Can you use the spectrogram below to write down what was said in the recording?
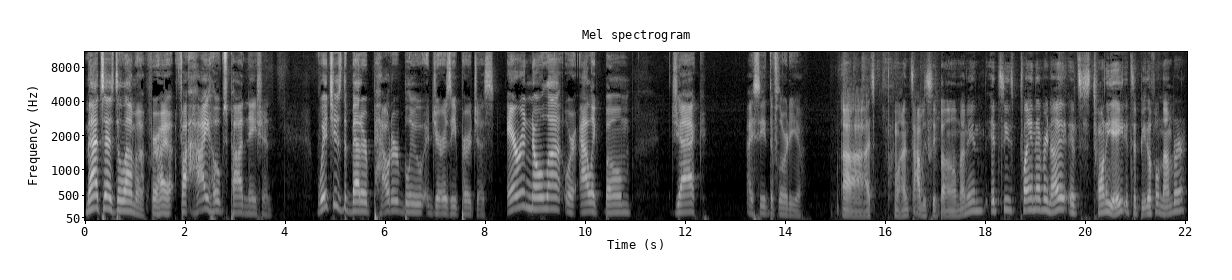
Matt says dilemma for High, High Hopes Pod Nation. Which is the better powder blue jersey purchase, Aaron Nola or Alec Bohm? Jack, I cede the floor to you. Ah, it's come on. It's obviously Bohm. I mean, it's he's playing every night. It's 28. It's a beautiful number.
